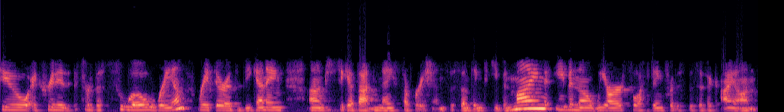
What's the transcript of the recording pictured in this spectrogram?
2, I created sort of a slow ramp right there at the beginning um, just to get that nice separation. So something to keep in mind, even though we are selecting for the specific ion.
